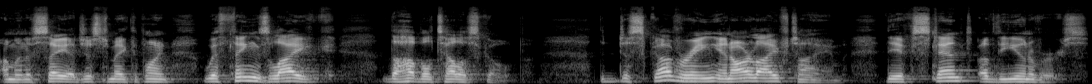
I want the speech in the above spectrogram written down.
I'm going to say it just to make the point, with things like the Hubble telescope. The discovering in our lifetime the extent of the universe,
